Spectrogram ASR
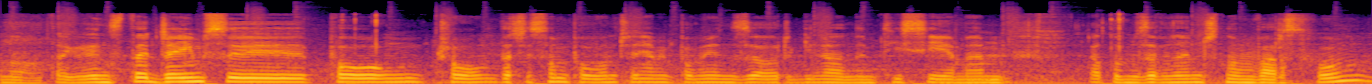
No, tak więc te Jamesy połączą, znaczy są połączeniami pomiędzy oryginalnym TCM-em a tą zewnętrzną warstwą,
